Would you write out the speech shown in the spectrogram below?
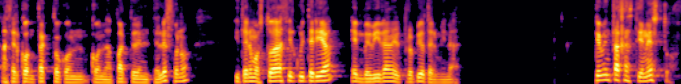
hacer contacto con, con la parte del teléfono y tenemos toda la circuitería embebida en el propio terminal. ¿Qué ventajas tiene esto?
